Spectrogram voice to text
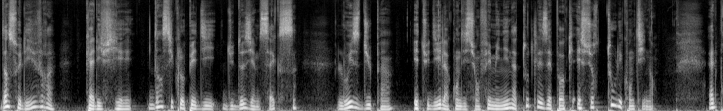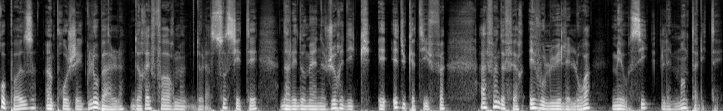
Dans ce livre, qualifié d'encyclopédie du deuxième sexe, Louise Dupin étudie la condition féminine à toutes les époques et sur tous les continents. Elle propose un projet global de réforme de la société dans les domaines juridiques et éducatifs afin de faire évoluer les lois mais aussi les mentalités.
